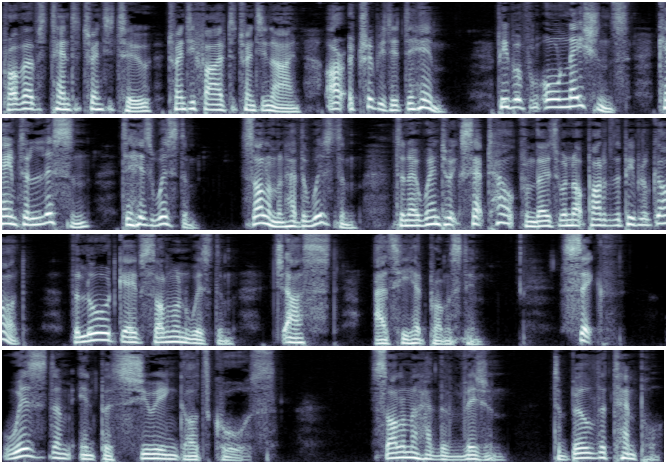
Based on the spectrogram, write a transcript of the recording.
Proverbs 10 to 22, 25 to 29 are attributed to him. People from all nations came to listen to his wisdom. Solomon had the wisdom to know when to accept help from those who were not part of the people of God. The Lord gave Solomon wisdom, just as he had promised him. Sixth, wisdom in pursuing God's cause. Solomon had the vision to build the temple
